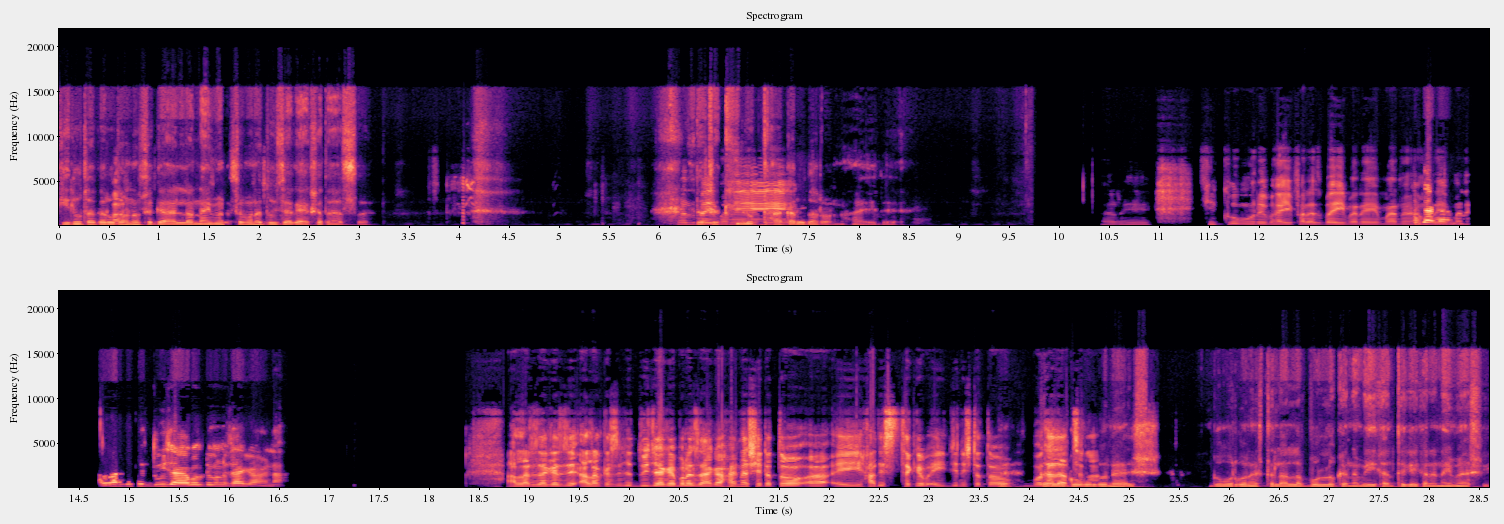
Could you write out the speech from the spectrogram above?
ঘিলু থাকার উদাহরণ হচ্ছে গিয়ে আল্লাহ নাইমা আসছে মানে ২ জায়গায় একসাথে এটা ভাই হচ্ছে মানে থাকার উদাহরণ হায় রে আরে কি কমু রে ভাই ফারাজ ভাই মানে মানে মানে আল্লাহর কাছে ২ জায়গা বলতে কোনো জায়গা হয় না। আল্লাহর জায়গায় যে আল্লাহর কাছে যে দুই জায়গায় বলে জায়গা হয় না সেটা তো এই হাদিস থেকে এই জিনিসটা তো বোঝা যাচ্ছে না। গণেশ গোবর গণেশ তাহলে আল্লাহ বলল কেন আমি এখান থেকে এখানে নেমে আসি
